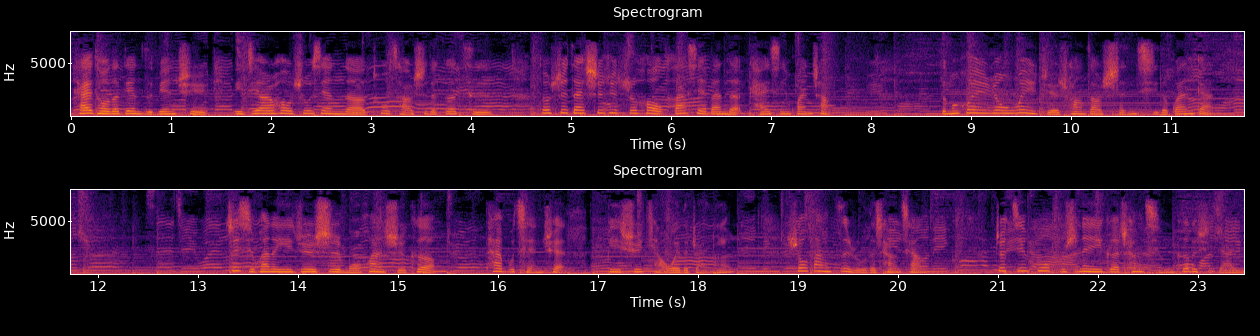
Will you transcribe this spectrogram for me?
开头的电子编曲以及而后出现的吐槽式的歌词，都是在失去之后发泄般的开心欢唱。怎么会用味觉创造神奇的观感？最喜欢的一句是“魔幻时刻”，太不缱绻，必须调味的转音。收放自如的唱腔，这几乎不是那一个唱情歌的徐佳莹。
